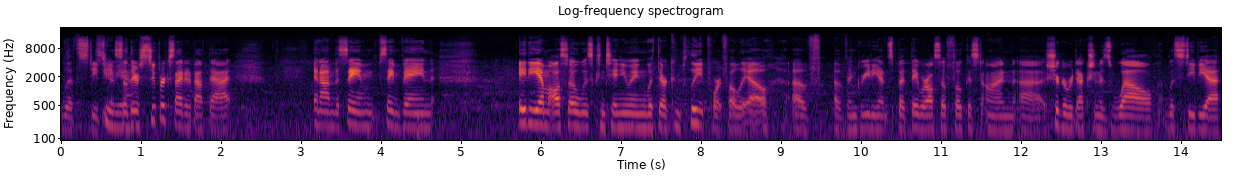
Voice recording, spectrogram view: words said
with stevia. stevia. So they're super excited about that. And on the same same vein, ADM also was continuing with their complete portfolio of, of ingredients, but they were also focused on uh, sugar reduction as well with stevia.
